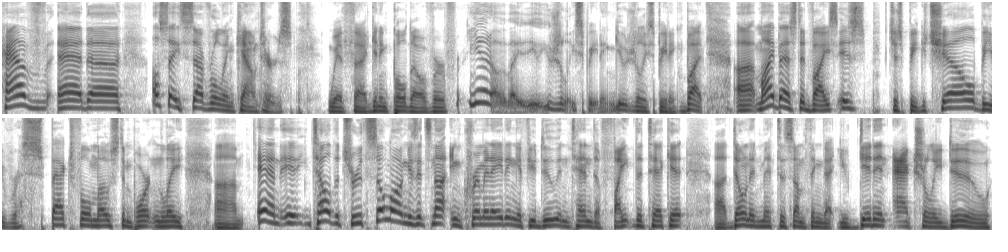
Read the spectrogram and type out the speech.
have had, uh, I'll say, several encounters with uh, getting pulled over for, you know, usually speeding, usually speeding. But uh, my best advice is just be chill, be respectful, most importantly, um, and it, tell the truth so long as it's not incriminating. If you do intend to fight the ticket, uh, don't admit to something that you didn't actually do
